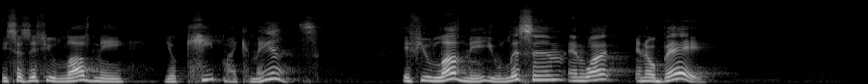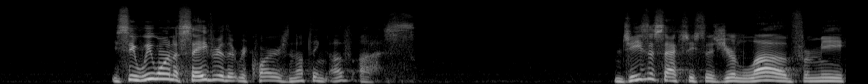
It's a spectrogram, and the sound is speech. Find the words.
He says, If you love me, you'll keep my commands. If you love me, you listen and what? And obey. You see, we want a Savior that requires nothing of us. Jesus actually says, Your love for me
